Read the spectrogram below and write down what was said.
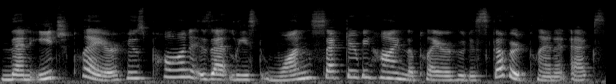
Then each player whose pawn is at least one sector behind the player who discovered planet X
